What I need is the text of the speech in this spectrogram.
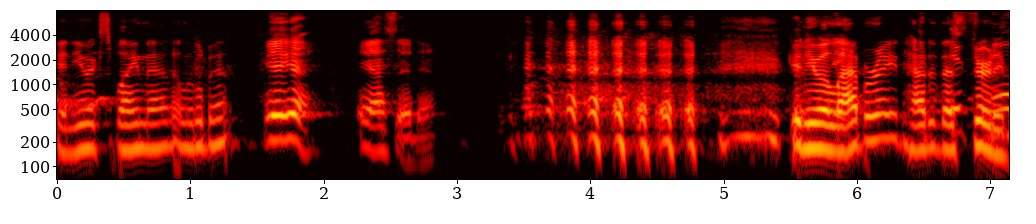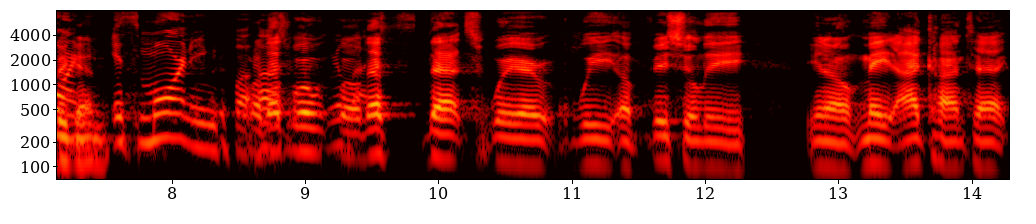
Can you explain that a little bit? Yeah, yeah, yeah. I said that. Can you elaborate? How did that It's journey morning. begin? It's morning for Well, us. that's where. Well, that's that's where we officially, you know, made eye contact,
